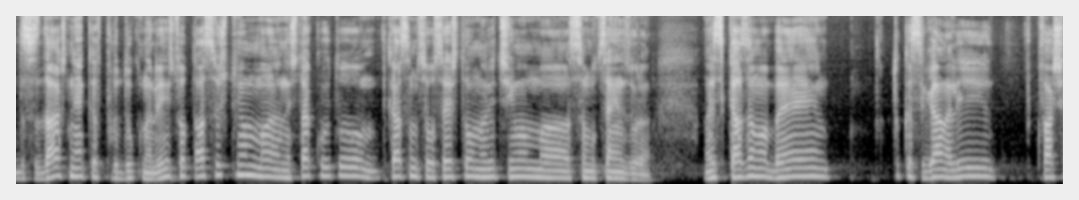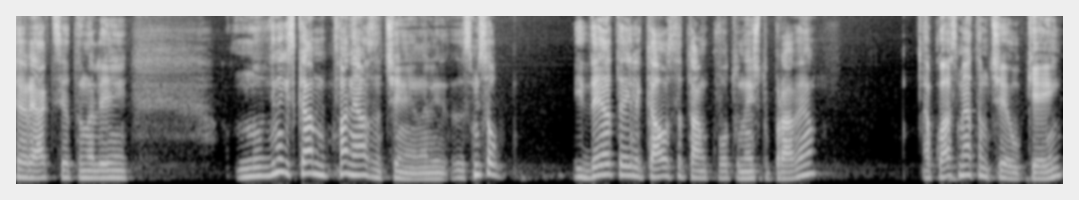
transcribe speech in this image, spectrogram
да създаваш някакъв продукт, нали? Защото аз също имам а, неща, които така съм се усещал, нали, че имам а, самоцензура. Нали, си казвам, а бе, тук сега, нали, каква ще е реакцията, нали? Но винаги си казвам, това няма значение, нали? В смисъл, идеята или каоса там, каквото нещо правя, ако аз мятам, че е окей, okay,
